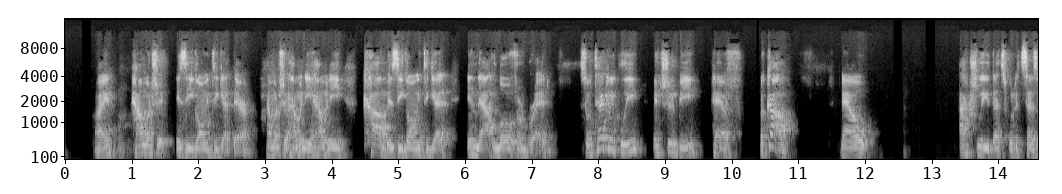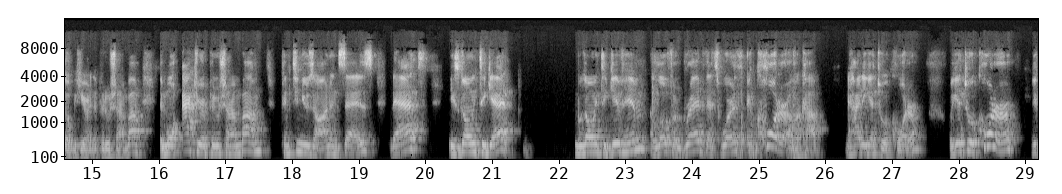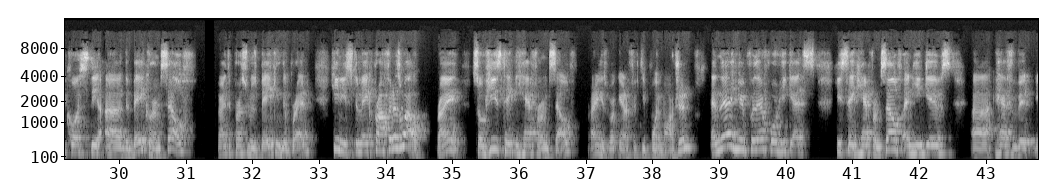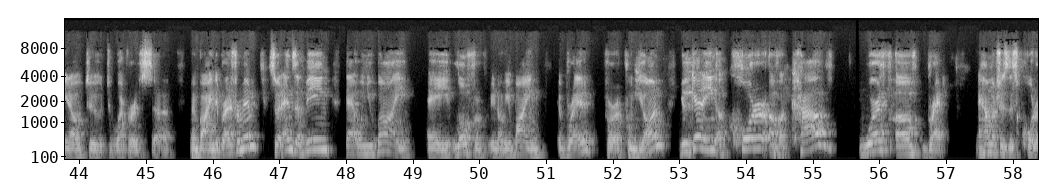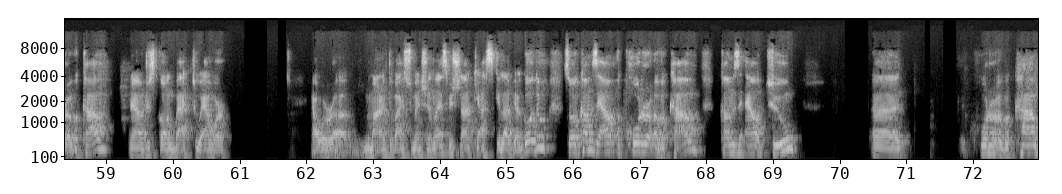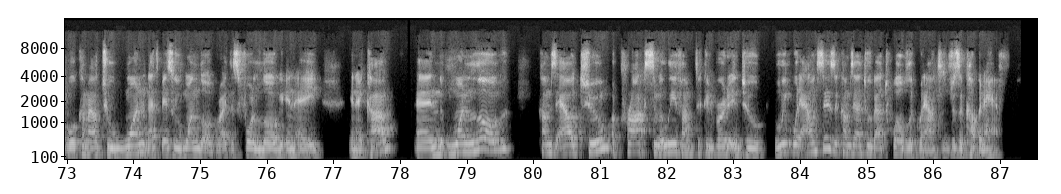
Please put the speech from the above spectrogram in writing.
right? How much is he going to get there? How much? How many? How many kab is he going to get in that loaf of bread? So technically, it should be half a kab. Now, actually, that's what it says over here in the Perush HaRambam. The more accurate Perush HaRambam continues on and says that he's going to get, we're going to give him a loaf of bread that's worth a quarter of a cup. Now, how do you get to a quarter? We get to a quarter because the uh, the baker himself right? The person who's baking the bread, he needs to make profit as well, right? So he's taking half for himself, right? He's working on a 50 point margin. And then he, for therefore he gets, he's taking half for himself and he gives uh, half of it, you know, to, to whoever's uh, buying the bread from him. So it ends up being that when you buy a loaf of, you know, you're buying a bread for a pundion, you're getting a quarter of a kav worth of bread. Now, how much is this quarter of a kav? Now, just going back to our our uh, mnemonic device you mentioned in last Mishnah, Godu. So it comes out a quarter of a kav, comes out to uh, a quarter of a kav will come out to one. That's basically one log, right? There's four log in a in a kav, and one log comes out to approximately, if I'm to convert it into liquid ounces, it comes out to about 12 liquid ounces, which is a cup and a half,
